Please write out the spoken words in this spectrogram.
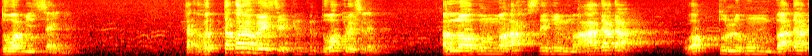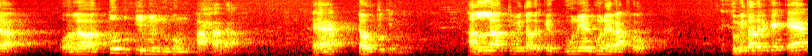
দোয়া মিস যায়নি। তাকে হত্যা করা হয়েছে, কিন্তু দোয়া করেছিলেন। মিনহুম আহাদা। একটাও টিকে আল্লাহ, তুমি তাদেরকে গুনে গুনে রাখো। তুমি তাদেরকে এক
